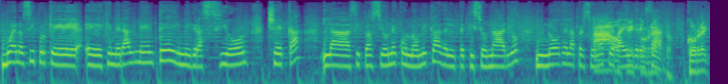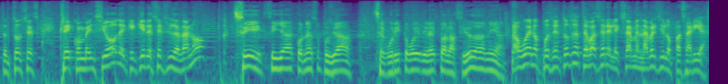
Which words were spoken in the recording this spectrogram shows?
Bueno, sí, porque eh, generalmente inmigración checa la situación económica del peticionario, no de la persona que va a Ah, ingresar. Correcto, correcto. Entonces, ¿se convenció de que quiere ser ciudadano? Sí, sí, ya con eso pues ya segurito voy directo a la ciudadanía. Ah, bueno, pues entonces te va a hacer el examen a ver si lo pasarías.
